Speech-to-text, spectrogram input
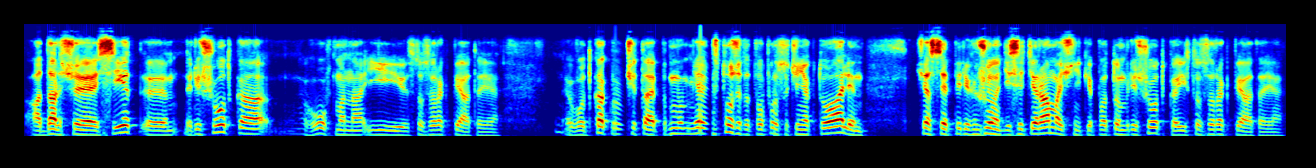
А дальше сет, э, решетка Гофмана и 145-я. Вот как вы считаете, потому мне тоже этот вопрос очень актуален. Сейчас я перехожу на десятирамочники, потом решетка и 145-я.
